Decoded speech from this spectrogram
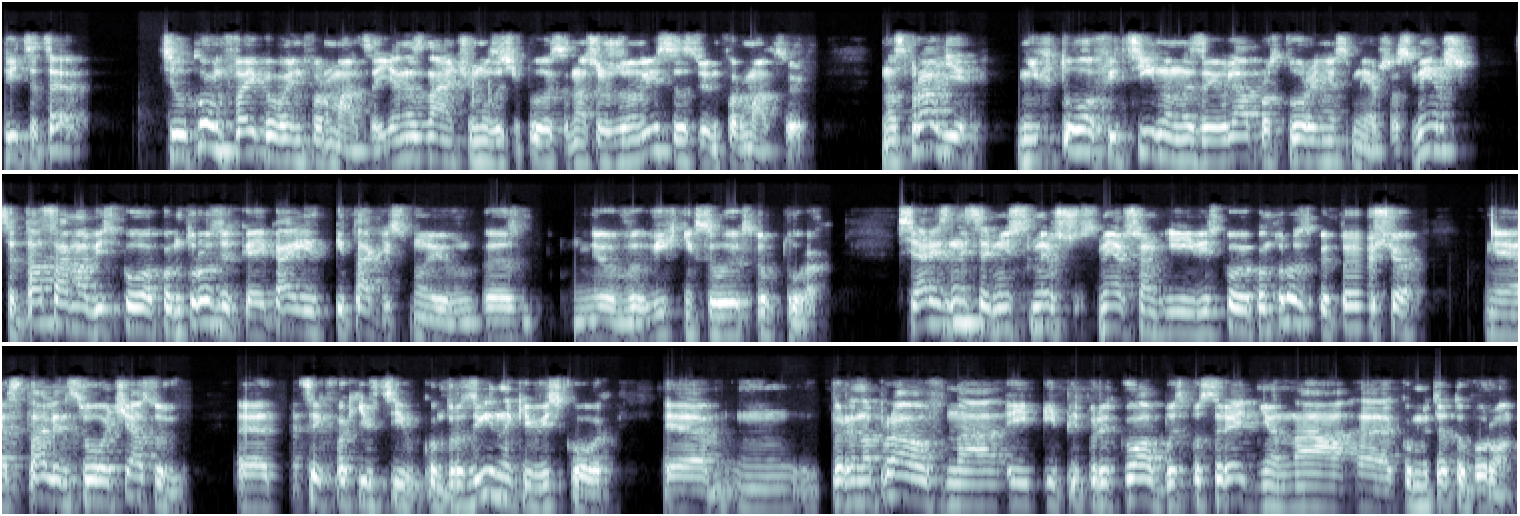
Дивіться, це цілком фейкова інформація. Я не знаю, чому зачепилися наші журналісти з цю інформацією. Насправді ніхто офіційно не заявляв про створення СМЕРШа. СМЕРШ це та сама військова контррозвідка, яка і, і так існує в, е, в, їхніх силових структурах. Вся різниця між СМЕРШ, СМЕРШем і військовою контррозвідкою, то що е, Сталін свого часу е, цих фахівців, контррозвідників військових. Перенаправив на і, і підпорядкував безпосередньо на е, комітет оборони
